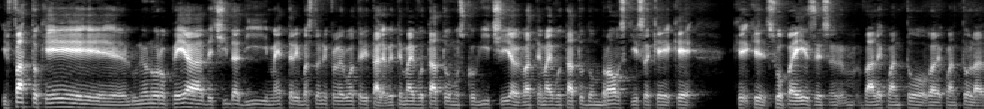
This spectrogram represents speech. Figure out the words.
Il fatto che l'Unione Europea decida di mettere i bastoni fra le ruote dell'Italia, avete mai votato Moscovici, avevate mai votato Dombrovskis che, che, che, che il suo paese vale quanto, vale quanto la,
